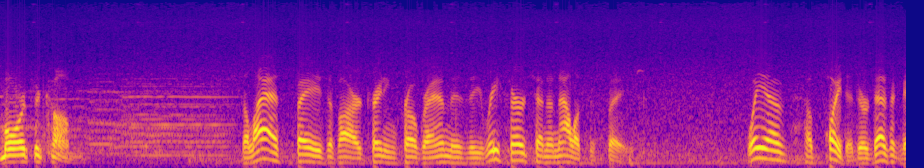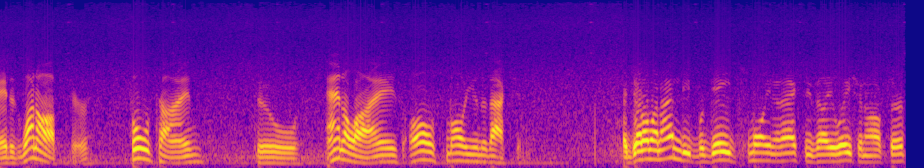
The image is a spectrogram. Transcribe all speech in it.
more to come. The last phase of our training program is the research and analysis phase. We have appointed or designated one officer full-time to analyze all small unit actions. Uh, gentlemen, I'm the Brigade Small Unit Action Evaluation Officer.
